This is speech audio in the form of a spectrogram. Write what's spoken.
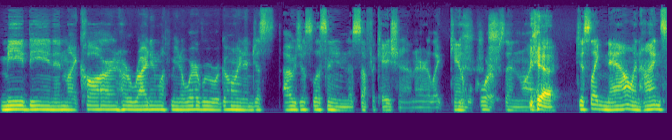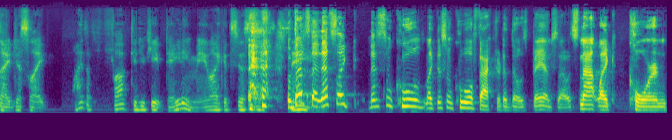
me being in my car and her riding with me to wherever we were going, and just I was just listening to Suffocation or like Cannibal Corpse, and like, Yeah. just like now in hindsight, just like, why the fuck did you keep dating me? Like, it's just. but that's that, that's like there's some cool like there's some cool factor to those bands though. It's not like Korn,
